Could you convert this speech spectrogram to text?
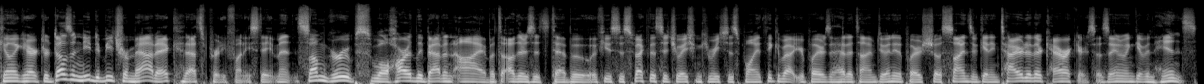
Killing a character doesn't need to be traumatic. That's a pretty funny statement. Some groups will hardly bat an eye, but to others it's taboo. If you suspect the situation can reach this point, think about your players ahead of time. Do any of the players show signs of getting tired of their characters? Has anyone given hints?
